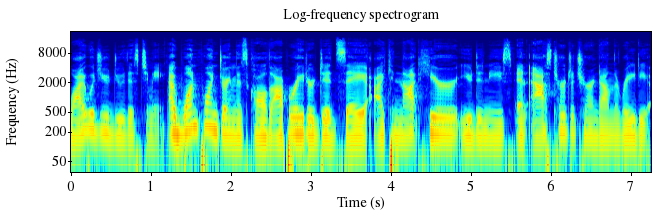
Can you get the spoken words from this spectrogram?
Why would you do this to me? At one point during this call, the operator did say, I cannot hear you, Denise, and asked her to turn down the radio.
